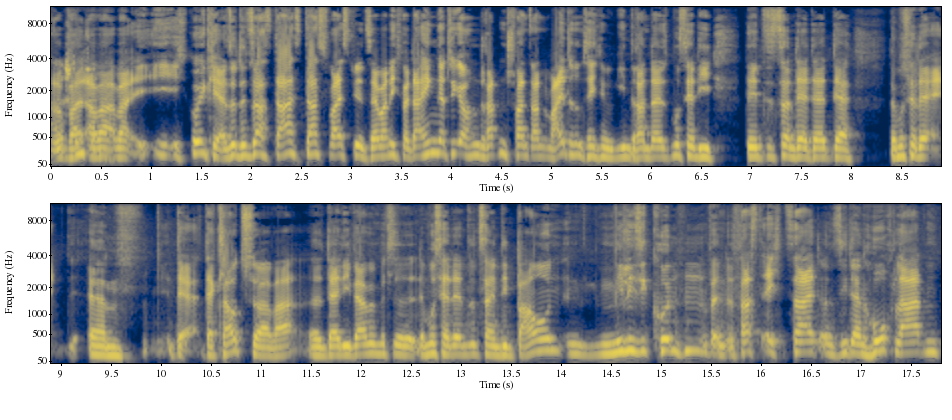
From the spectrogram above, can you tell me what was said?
aber, aber, aber ich, okay, also du sagst, das, das weißt du jetzt selber nicht, weil da hängt natürlich auch ein Rattenschwanz an weiteren Technologien dran. Da muss ja die, das ist dann der, der, der, da muss ja der, ähm, der, der Cloud-Server, äh, der die Werbemittel, der muss ja dann sozusagen die bauen in Millisekunden, fast Echtzeit und sie dann hochladen.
